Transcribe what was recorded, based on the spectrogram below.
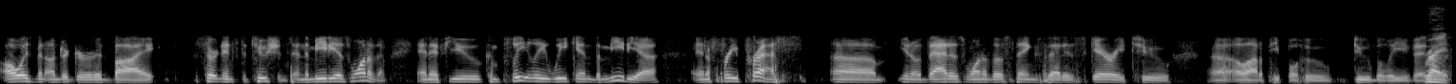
always been undergirded by certain institutions, and the media is one of them. And if you completely weaken the media and a free press, um, you know that is one of those things that is scary to uh, a lot of people who do believe in right.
